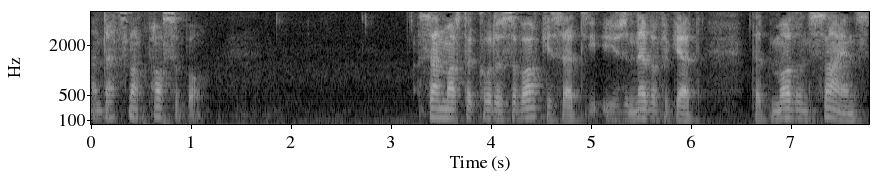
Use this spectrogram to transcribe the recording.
and that's not possible. Zen Master said, "You- "You should never forget that modern science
